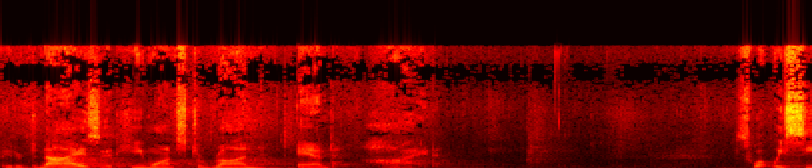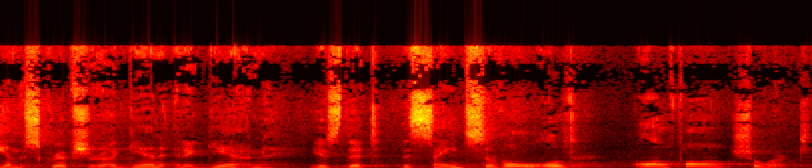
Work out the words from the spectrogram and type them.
Peter denies it. He wants to run and hide. So, what we see in the scripture again and again is that the saints of old all fall short.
